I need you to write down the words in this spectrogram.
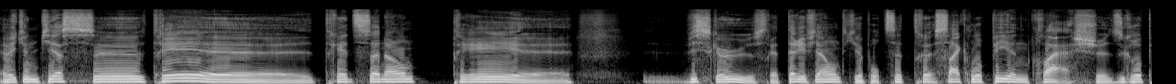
avec une pièce euh, très euh, très dissonante, très euh, visqueuse, très terrifiante, qui a pour titre Cyclopean Clash du groupe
